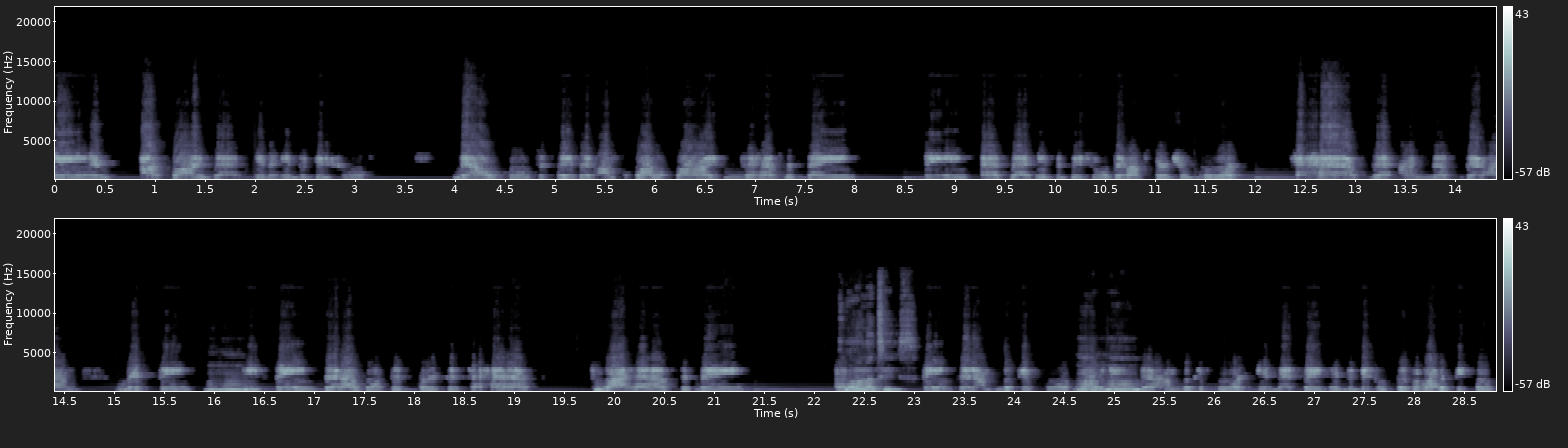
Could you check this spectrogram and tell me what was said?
and I find that in an individual, now, who's to say that I'm qualified to have the same things as that individual that I'm searching for to have that I'm that I'm listing mm-hmm. these things that I want this person to have. Do I have the same qualities things that i'm looking for qualities mm-hmm. that i'm looking for in that same individual because a lot of people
